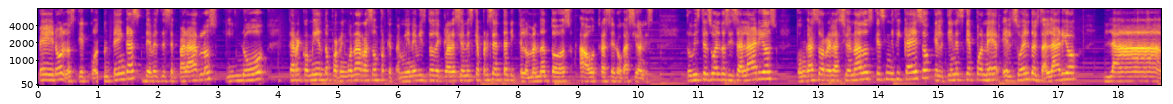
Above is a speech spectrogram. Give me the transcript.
pero los que contengas debes de separarlos y no te recomiendo por ninguna razón porque también he visto declaraciones que presentan y que lo mandan todos a otras erogaciones. Tuviste sueldos y salarios, con gastos relacionados. ¿Qué significa eso? Que le tienes que poner el sueldo, el salario, la,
